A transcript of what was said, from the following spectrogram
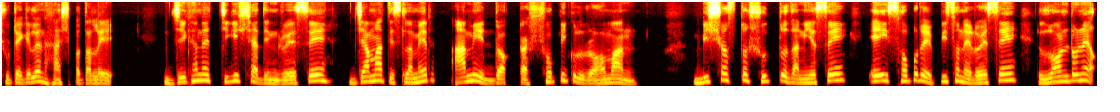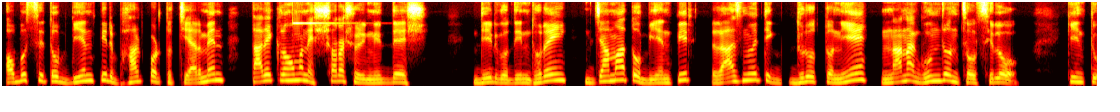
ছুটে গেলেন হাসপাতালে, যেখানে চিকিৎসাধীন রয়েছে জামাত ইসলামের আমির ডক্টর শফিকুল রহমান। বিশ্বস্ত সূত্র জানিয়েছে, এই সফরের পিছনে রয়েছে লন্ডনে অবস্থিত বিএনপির ভারপ্রাপ্ত চেয়ারম্যান তারেক রহমানের সরাসরি নির্দেশ। দীর্ঘদিন ধরেই জামাত ও বিএনপির রাজনৈতিক দূরত্ব নিয়ে নানা গুঞ্জন চলছিল। কিন্তু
